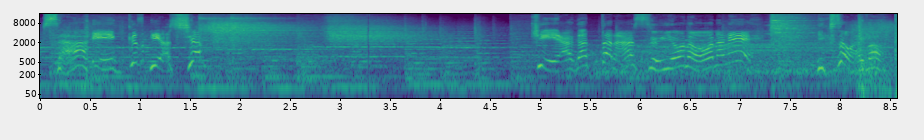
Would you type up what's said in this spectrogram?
さあ行くよっしゃ。来やがったな水曜の大波。行くぞ相棒。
